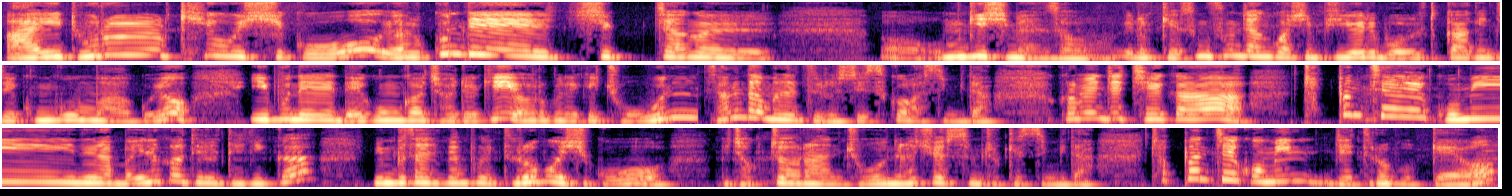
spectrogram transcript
아이 둘을 키우시고 열 군데 직장을 어, 옮기시면서 이렇게 승승장구하신 비결이 뭘까 굉장히 궁금하고요. 이분의 내공과 저력이 여러분에게 좋은 상담을 해드릴 수 있을 것 같습니다. 그러면 이제 제가 첫 번째 고민을 한번 읽어드릴 테니까 민부사님 한 번 들어보시고 적절한 조언을 해주셨으면 좋겠습니다. 첫 번째 고민 이제 들어볼게요.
